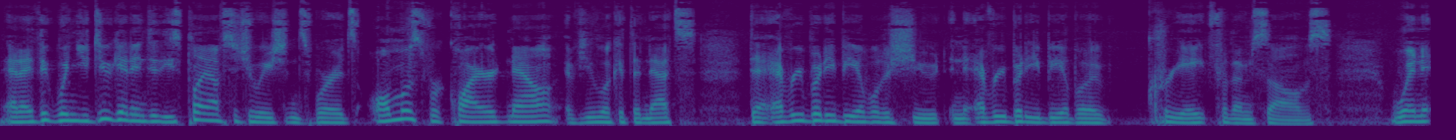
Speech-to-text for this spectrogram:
And I think when you do get into these playoff situations where it's almost required now, if you look at the Nets, that everybody be able to shoot and everybody be able to create for themselves. When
